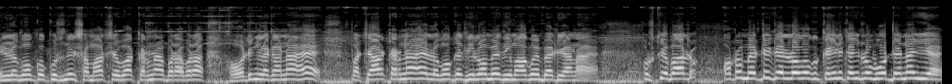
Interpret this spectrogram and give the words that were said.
इन लोगों को कुछ नहीं समाज सेवा करना है बड़ा बड़ा होर्डिंग लगाना है प्रचार करना है लोगों के दिलों में दिमाग में बैठ जाना है। उसके बाद ऑटोमेटिक इन लोगों को कहीं ना कहीं तो वोट देना ही है।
